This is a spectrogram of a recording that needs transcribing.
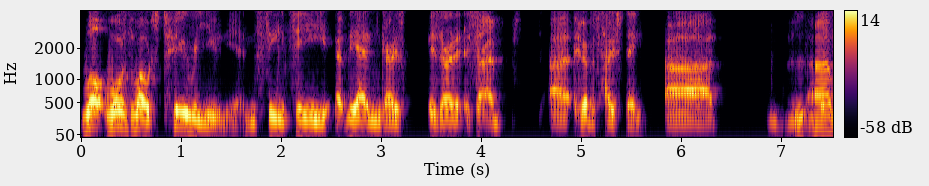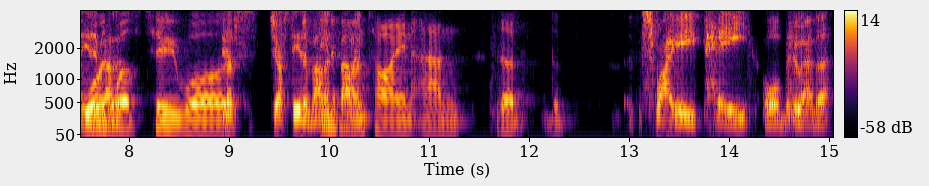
War, War of the Worlds 2 reunion, CT at the end goes, is there any, so, uh, whoever's hosting? Uh, uh, War of the Worlds 2 was Just, Justina, Justina Valentine. Valentine and the the Swaggy P or whoever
